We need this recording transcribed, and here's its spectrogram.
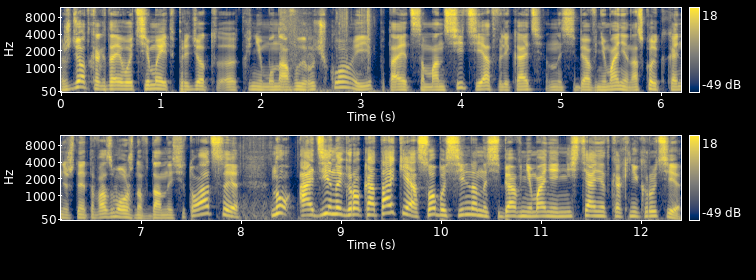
Ждет, когда его teammate придет э, к нему на выручку и пытается мансить и отвлекать на себя внимание. Насколько, конечно, это возможно в данной ситуации. Ну, один игрок атаки особо сильно на себя внимание не стянет, как ни крути.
